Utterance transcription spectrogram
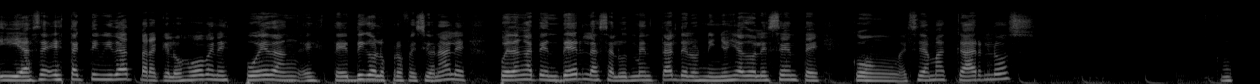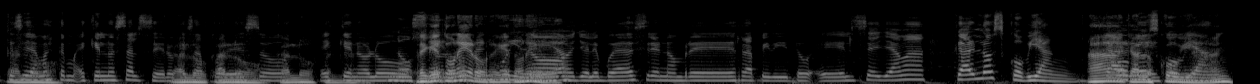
y hace esta actividad para que los jóvenes puedan, este, digo, los profesionales puedan atender la salud mental de los niños y adolescentes con, él se llama Carlos. ¿Cómo es que se llama este? Es que él no es salsero, Carlos- quizás por Carlos- eso Carlos es que no lo... No sé, Reggaetonero, no reggaetonero. No, yo les voy a decir el nombre rapidito. Él se llama Carlos Cobian. Ah, Carlos Cobian.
